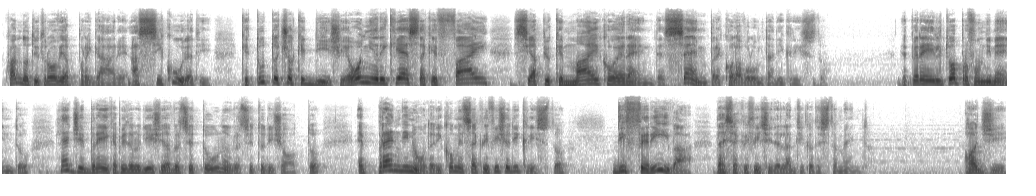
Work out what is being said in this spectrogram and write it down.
Quando ti trovi a pregare, assicurati che tutto ciò che dici e ogni richiesta che fai sia più che mai coerente, sempre con la volontà di Cristo. E per il tuo approfondimento, leggi Ebrei capitolo 10 dal versetto 1 al versetto 18 e prendi nota di come il sacrificio di Cristo differiva dai sacrifici dell'Antico Testamento. Oggi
